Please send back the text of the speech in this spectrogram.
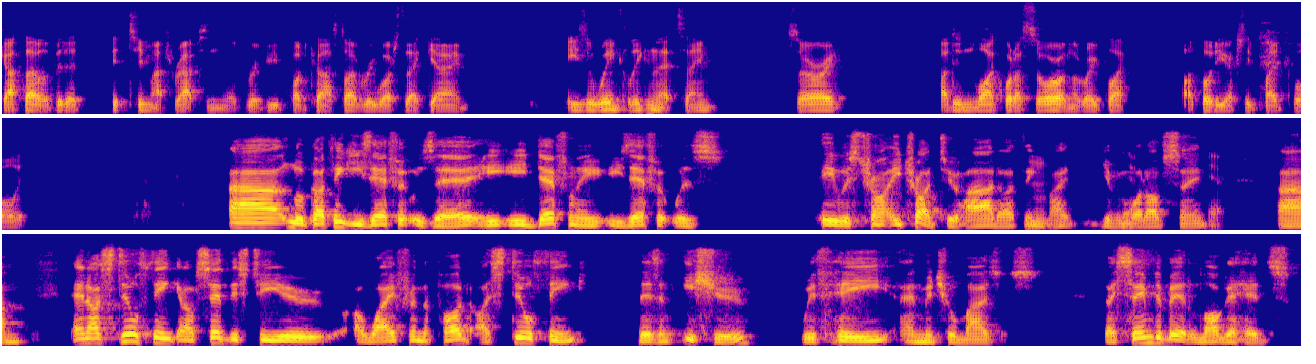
Gutho a bit a bit too much raps in the review podcast. I've rewatched that game. He's a wink leaking that team. Sorry, I didn't like what I saw on the replay. I thought he actually played poorly. Uh, look, I think his effort was there. He, he definitely his effort was. He was trying. He tried too hard, I think, Mm. mate. Given Yeah. what I've seen, Yeah. um, and I still think, and I've said this to you away from the pod. I still think there's an issue with he and Mitchell Moses. They seem to be at loggerheads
